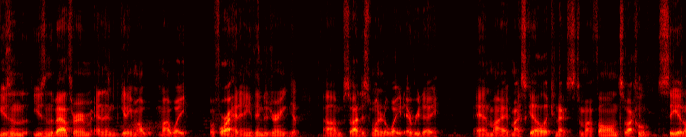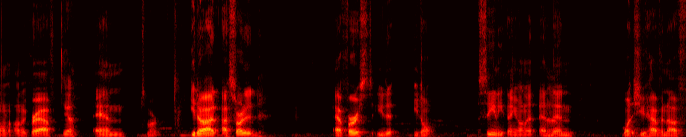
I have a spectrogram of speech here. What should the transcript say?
using using the bathroom, and then getting my my weight before I had anything to drink. Yep. Um, so I just wanted to wait every day, and my my scale it connects to my phone, so I Cool. can see it on on a graph. Yeah. And Smart. you know, I, I started at first you didn't you don't see anything on it, and No. then once you have enough,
